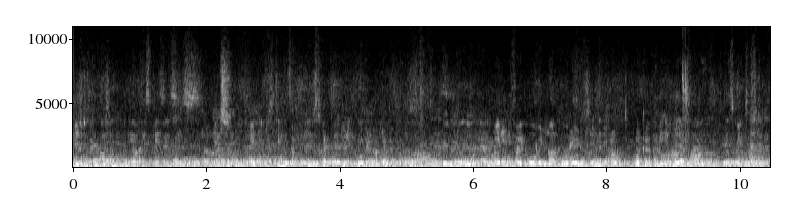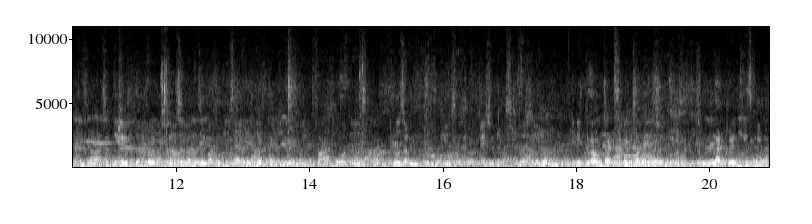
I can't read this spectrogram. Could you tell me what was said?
facial recognition in many of these cases is, which, like interesting with some Middle East during COVID, what happened? Identify COVID, non-COVID in the crowd, what are coming in there, and all of those kinds of stuff. So there, the accuracy levels of our police like far more close-up views of information. In a crowd, that's a big challenge. So that training is kind of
